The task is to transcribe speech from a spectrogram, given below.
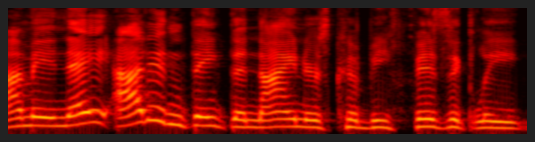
I mean, they. I didn't think the Niners could be physically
